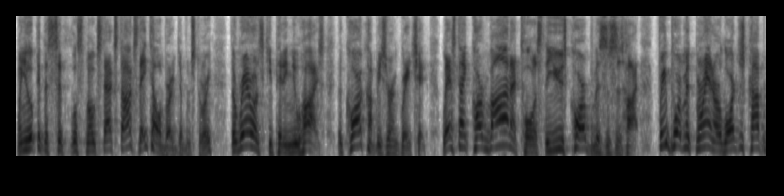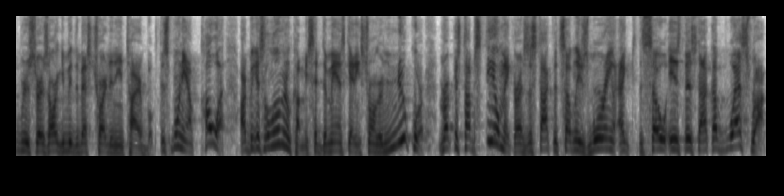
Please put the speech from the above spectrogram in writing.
When you look at the cyclical smokestack stocks, they tell a very different story. The railroads keep hitting new highs. The car companies are in great shape. Last night, Carvana told us the used car business is hot. Freeport McMoran, our largest copper producer, has arguably the best chart in the entire book. This morning, Alcoa, our biggest aluminum company, said demand's getting stronger. Nucor, America's top steel maker, has a stock that suddenly is worrying. So is the stock of WestRock,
